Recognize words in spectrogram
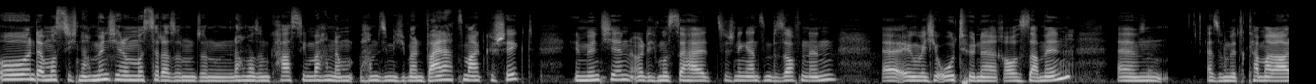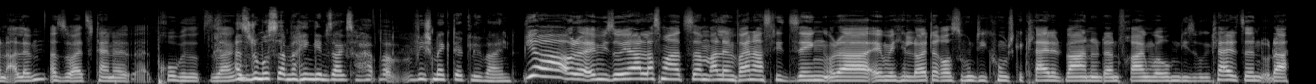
Und da musste ich nach München und musste da so, ein, so ein, nochmal so ein Casting machen. Da haben sie mich über den Weihnachtsmarkt geschickt in München und ich musste halt zwischen den ganzen Besoffenen äh, irgendwelche O-Töne raussammeln. Ähm, also mit Kamera und allem, also so als kleine äh, Probe sozusagen. Also du musst einfach hingehen und sagst, wie schmeckt der Glühwein? Ja, oder irgendwie so, ja, lass mal zusammen alle ein Weihnachtslied singen oder irgendwelche Leute raussuchen, die komisch gekleidet waren und dann fragen, warum die so gekleidet sind oder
